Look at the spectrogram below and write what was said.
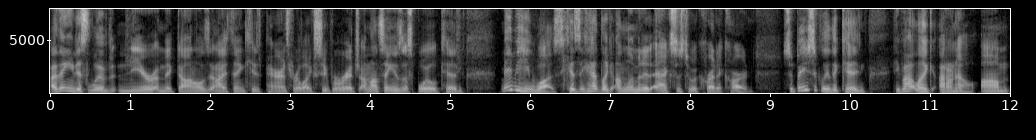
I think he just lived near a McDonald's and I think his parents were like super rich. I'm not saying he's a spoiled kid. Maybe he was because he had like unlimited access to a credit card. So basically, the kid, he bought like, I don't know, um,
